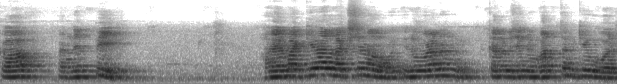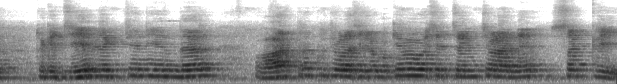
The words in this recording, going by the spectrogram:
કફ અને પિત્ત હવે એમાં કેવા લક્ષણો એનું વર્ણન કરવું છે? એનું વર્તન કેવું હોય? તો કે જે વ્યક્તિની અંદર વાત પ્રકૃતિવાળા છે. લોકો કેવા હોય છે? ચંચળ અને સક્રિય.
